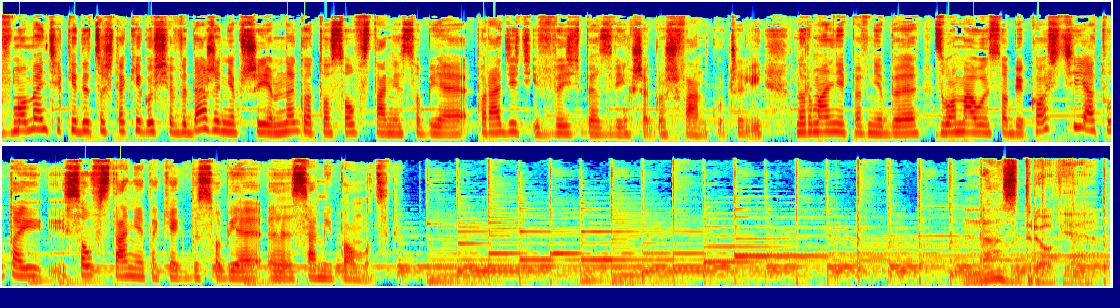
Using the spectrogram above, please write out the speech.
w momencie, kiedy coś takiego się wydarzy nieprzyjemnego, to są w stanie sobie poradzić i wyjść bez większego szwanku. Czyli normalnie pewnie by złamały sobie kości, a tutaj są w stanie tak jakby sobie e, sami pomóc. Na zdrowie.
